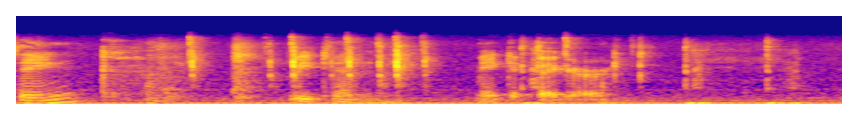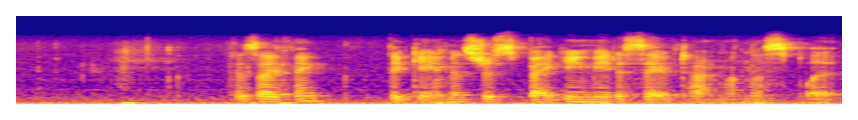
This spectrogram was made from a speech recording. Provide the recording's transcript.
think we can make it bigger because I think the game is just begging me to save time on the split.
